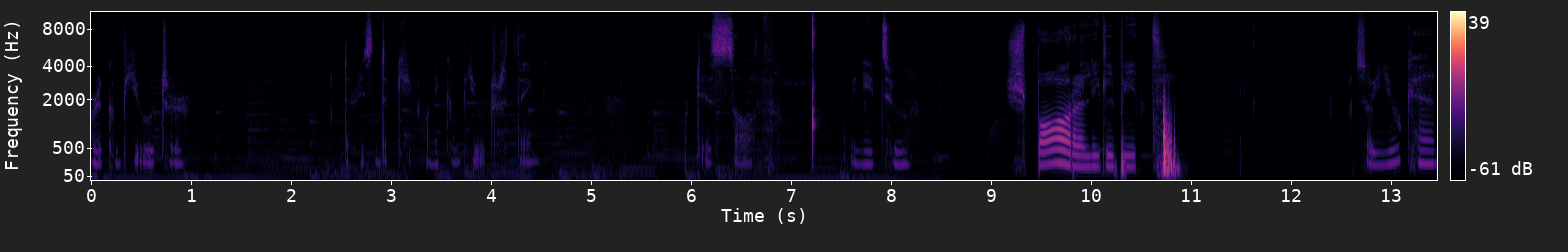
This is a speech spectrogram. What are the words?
or a computer. There isn't a only computer thing. Or this stuff. We need to spar a little bit. So you can.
